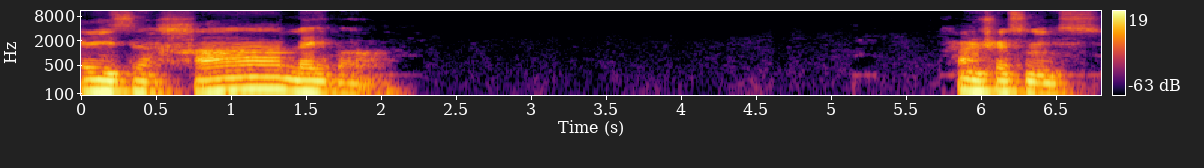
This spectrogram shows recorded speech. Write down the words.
His heart level consciousness.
